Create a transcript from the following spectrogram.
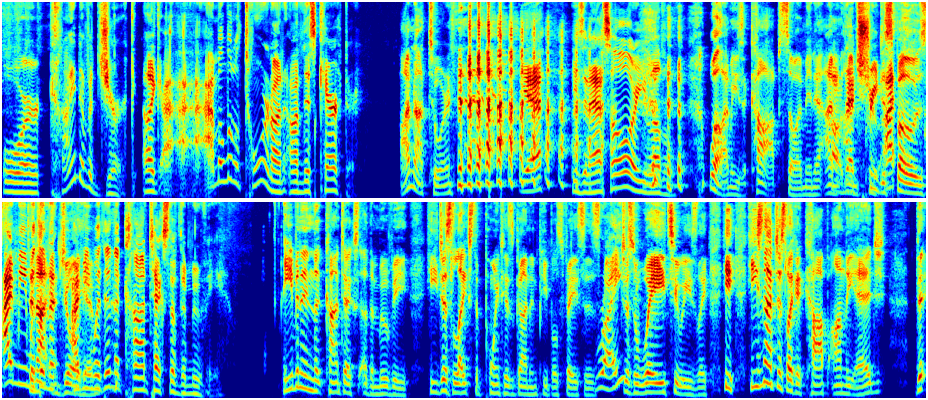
or kind of a jerk? Like I, I'm a little torn on on this character. I'm not torn. Yeah, he's an asshole, or you love him. well, I mean, he's a cop, so I mean, I'm, Oh, I'm predisposed I, I mean, to within not the, enjoy I him. within the context of the movie, Even in the context of the movie, he just likes to point his gun in people's faces, Right. Just way too easily. He he's not just like a cop on the edge. The,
